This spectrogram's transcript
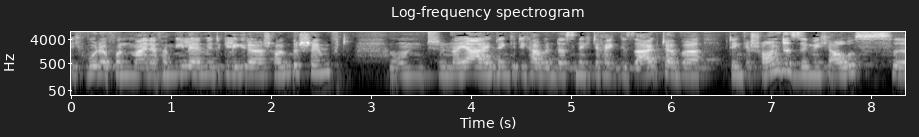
Ich wurde von meiner Familienmitglieder schon beschimpft. Und naja, ich denke, die haben das nicht direkt gesagt, aber ich denke schon, dass sie mich aus, äh,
